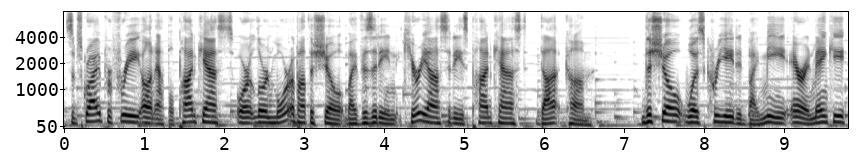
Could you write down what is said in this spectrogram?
Subscribe for free on Apple Podcasts or learn more about the show by visiting curiositiespodcast.com. This show was created by me, Aaron Mahnke,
